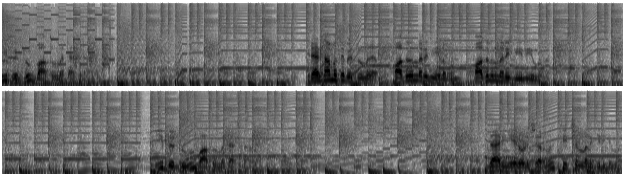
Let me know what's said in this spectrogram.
ഈ ബെഡ്റൂം ബാത്റൂം അറ്റാച്ച്ഡാണ്. രണ്ടാമത്തെ ബെഡ്റൂമിന് പതിനൊന്നടി നീളവും പതിനൊന്നടി വീതിയുമുണ്ട്. ഈ ബെഡ്റൂമും ബാത്റൂം അറ്റാച്ച്ഡാണ്. ഡൈനിങ് ഏരിയയോട് ചേർന്ന് കിച്ചൺ നൽകിയിരിക്കുന്നു.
